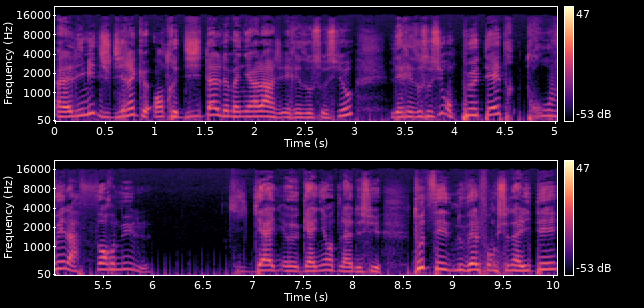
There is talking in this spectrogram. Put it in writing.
à la limite, je dirais que entre digital de manière large et réseaux sociaux, les réseaux sociaux ont peut-être trouvé la formule qui gagne, euh, gagnante là-dessus. Toutes ces nouvelles fonctionnalités,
